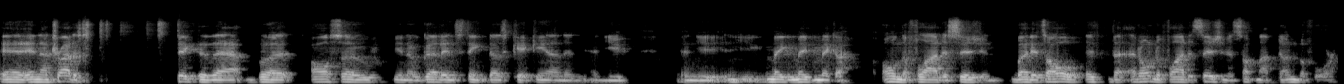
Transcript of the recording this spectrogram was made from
and, and I try to stick to that, but also, you know, gut instinct does kick in and and you and you you make maybe make a on the fly decision, but it's all it, that on the fly decision is something I've done before.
